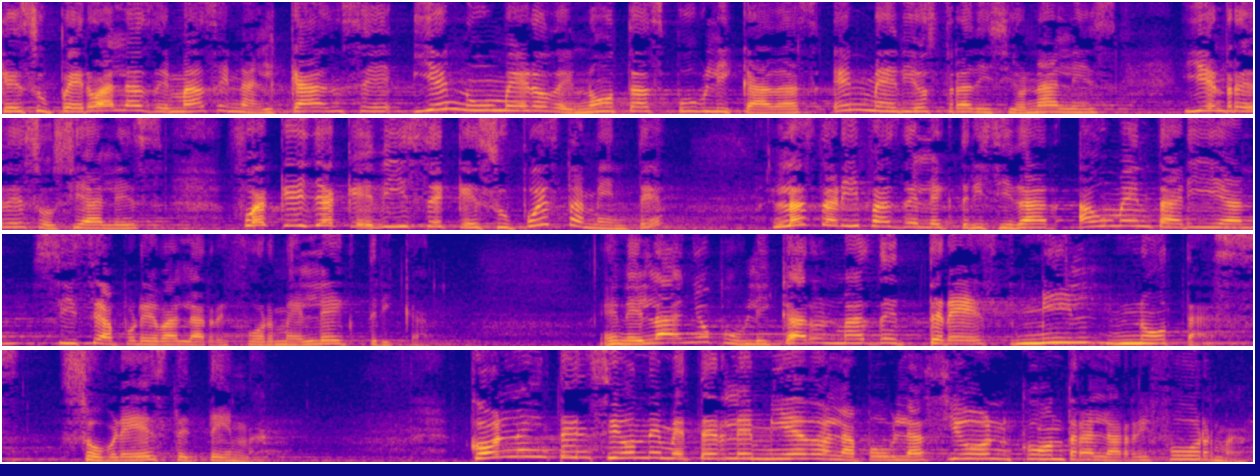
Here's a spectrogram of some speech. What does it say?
que superó a las demás en alcance y en número de notas publicadas en medios tradicionales y en redes sociales fue aquella que dice que supuestamente las tarifas de electricidad aumentarían si se aprueba la reforma eléctrica. En el año publicaron más de 3.000 notas sobre este tema, con la intención de meterle miedo a la población contra la reforma.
